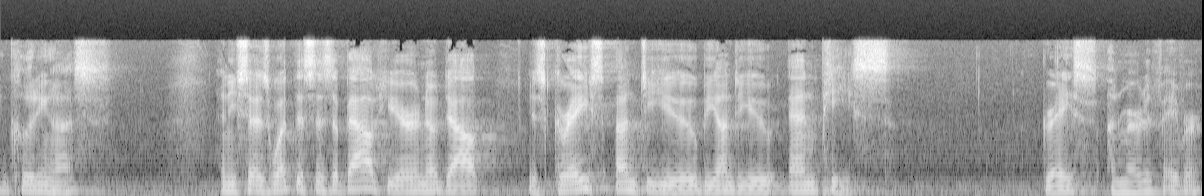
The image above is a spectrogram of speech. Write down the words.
including us. And he says, What this is about here, no doubt, is grace unto you, be unto you, and peace. Grace, unmerited favor.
